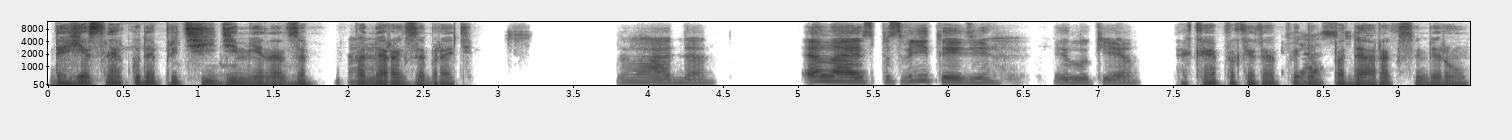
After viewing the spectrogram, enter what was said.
Да я знаю, куда прийти. Иди, мне надо за- А. подарок забрать. Ладно. Элайс, позвони Тедди и Луке. Так, я пока это пойду Ясно. подарок соберу.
